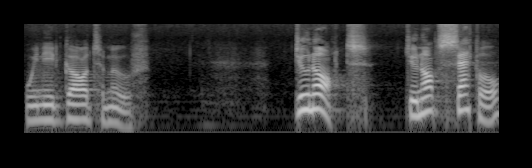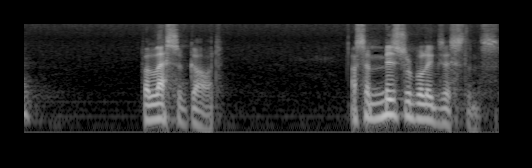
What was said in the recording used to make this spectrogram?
We need God to move. Do not, do not settle for less of God. That's a miserable existence.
